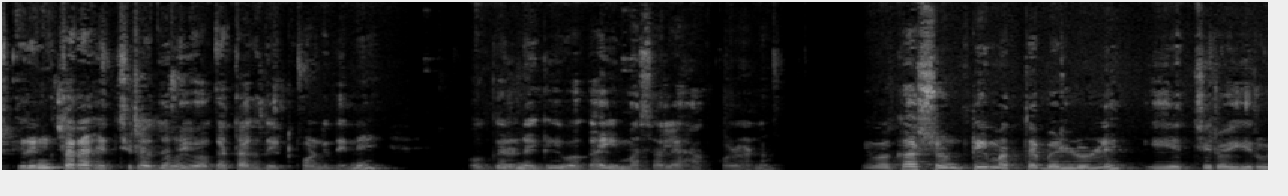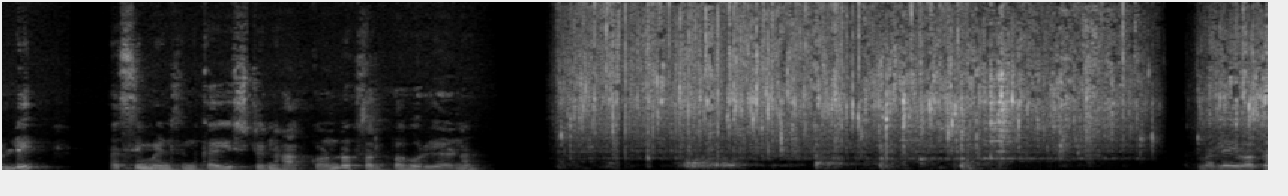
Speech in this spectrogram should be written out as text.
ಸ್ಪ್ರಿಂಗ್ ಥರ ಹೆಚ್ಚಿರೋದು ಇವಾಗ ತೆಗೆದಿಟ್ಕೊಂಡಿದ್ದೀನಿ. ಒಗ್ಗರಣೆಗೆ ಇವಾಗ ಈ ಮಸಾಲೆ ಹಾಕ್ಕೊಳ್ಳೋಣ. ಇವಾಗ ಶುಂಠಿ ಮತ್ತು ಬೆಳ್ಳುಳ್ಳಿ, ಈ ಹೆಚ್ಚಿರೋ ಈರುಳ್ಳಿ, ಹಸಿಮೆಣಸಿನ್ಕಾಯಿ ಇಷ್ಟನ್ನು ಹಾಕ್ಕೊಂಡು ಸ್ವಲ್ಪ ಹುರಿಯೋಣ. ಆಮೇಲೆ ಇವಾಗ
